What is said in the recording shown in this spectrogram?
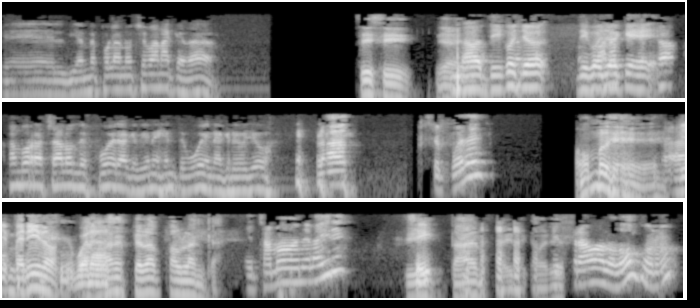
Que el viernes por la noche van a quedar. Sí, sí. No, digo yo, digo yo que. Van a emborrachar los de fuera, que viene gente buena, creo yo. ¿Se puede? Hombre. Ah, bienvenido. Buenas. Esperanza Blanca. ¿Estamos en el aire? Sí. Está en el aire, caballero. entrado a lo loco, ¿no?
